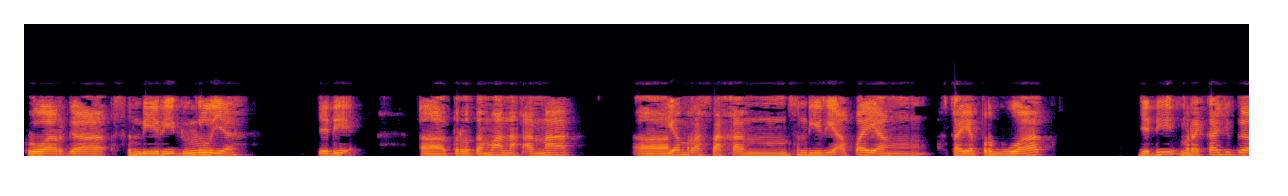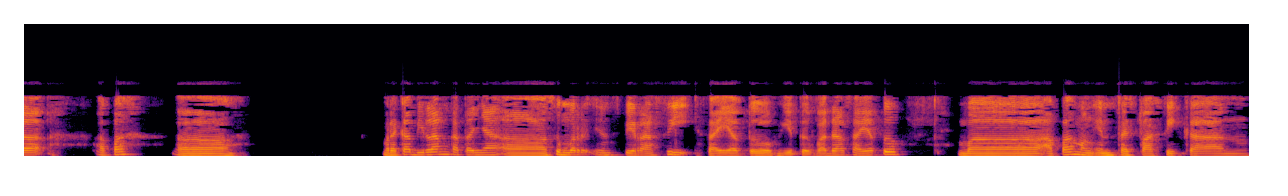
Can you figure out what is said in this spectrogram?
keluarga sendiri dulu ya. Jadi uh, terutama anak-anak uh, dia merasakan sendiri apa yang saya perbuat. Jadi mereka juga apa uh, mereka bilang katanya uh, sumber inspirasi saya tuh gitu. Padahal saya tuh me, apa menginvestasikan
